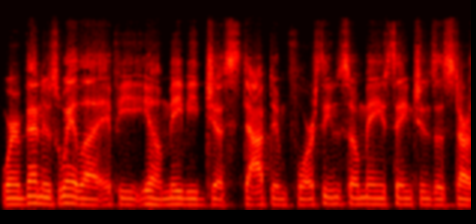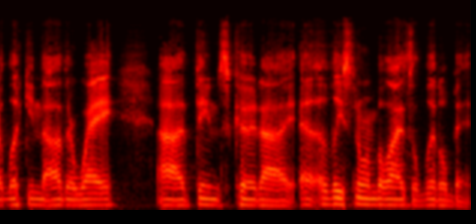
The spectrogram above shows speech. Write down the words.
Where in Venezuela, if he you know maybe just stopped enforcing so many sanctions and start looking the other way, uh, things could uh, at least normalize a little bit.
